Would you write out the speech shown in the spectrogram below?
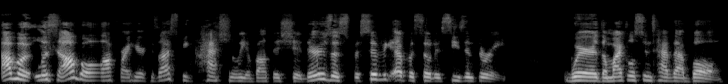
I'm a listen, I'll go off right here because I speak passionately about this shit. There is a specific episode in season three where the Mikaelsons have that ball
